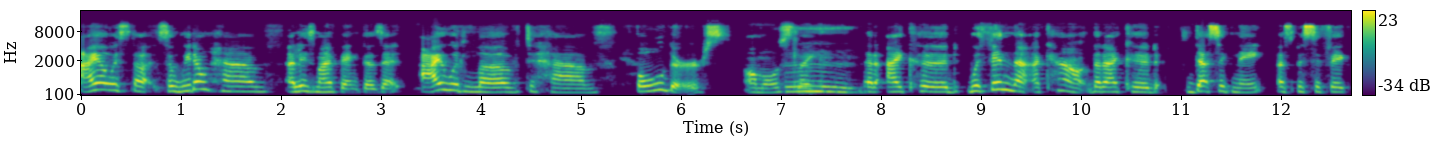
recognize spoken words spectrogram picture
I always thought so. We don't have, at least my bank does it. I would love to have folders almost mm. like that I could within that account that I could designate a specific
